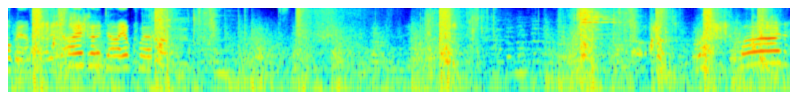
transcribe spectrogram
Oh man, I'm gonna die, I'm gonna die, oh crap. Come on!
